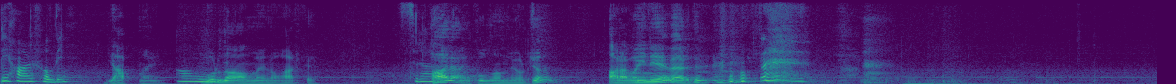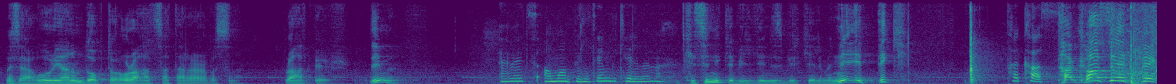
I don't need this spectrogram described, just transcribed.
Bir harf alayım. Yapmayın. Burada almayın o harfi. Sıra. Halen kullanılıyor canım. Arabayı niye verdim? Mesela Huriye Hanım doktor, o rahat satar arabasını. Rahat verir. Değil mi? Evet ama bildiğim bir kelime mi? Kesinlikle bildiğiniz bir kelime. Ne ettik? Takas. Takas ettik.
